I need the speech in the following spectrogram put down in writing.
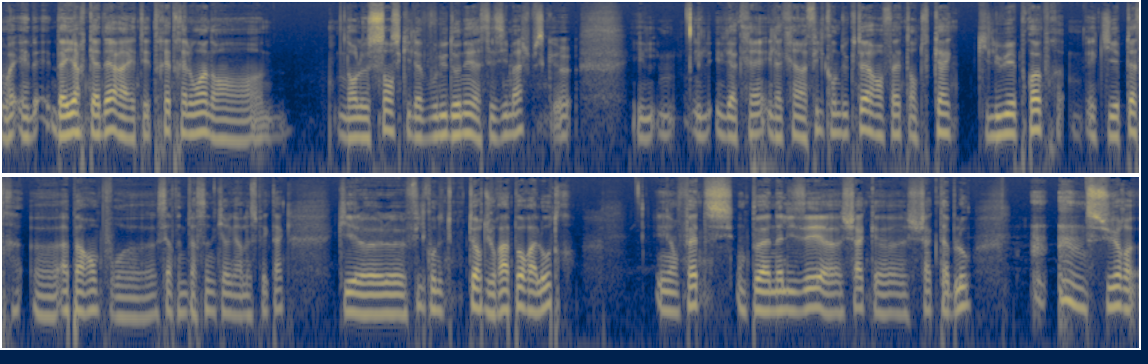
Ouais, d'ailleurs, Kader a été très très loin dans, dans le sens qu'il a voulu donner à ces images, puisque il, il, il a créé, il a créé un fil conducteur, en fait, en tout cas, qui lui est propre et qui est peut-être euh, apparent pour euh, certaines personnes qui regardent le spectacle, qui est le, fil conducteur du rapport à l'autre. Et en fait, on peut analyser euh, chaque, chaque tableau sur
